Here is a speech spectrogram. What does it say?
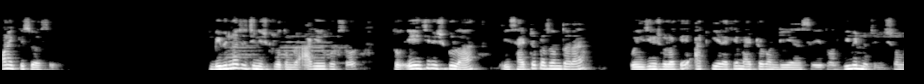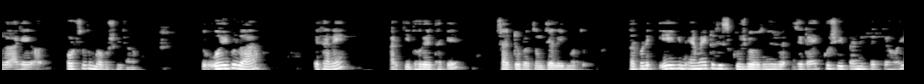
অনেক কিছু আছে। বিভিন্ন যে জিনিসগুলো তোমরা আগেও করছ, তো এই জিনিসগুলা, এই সাইটোপ্লাজম দ্বারা ওই জিনিসগুলোকে আটকিয়ে রাখে মাইট্রোকন্ড্রিয়া আছে, তোমার বিভিন্ন জিনিস তোমরা আগে করছ, তোমরা অবশ্যই জানো। তো ওইগুলা এখানে আর কি ধরে থাকে? সাইটোপ্লাজম জেলির মতো। তারপরে এই অ্যামাইটোসিস কোষ বিভাজন যেটা এক কোষী প্রাণীর ক্ষেত্রে হয়,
